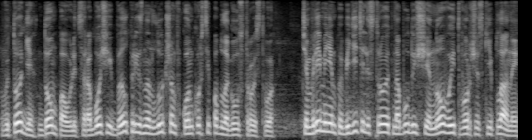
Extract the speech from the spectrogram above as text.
В итоге дом по улице Рабочей был признан лучшим в конкурсе по благоустройству. Тем временем победители строят на будущее новые творческие планы.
